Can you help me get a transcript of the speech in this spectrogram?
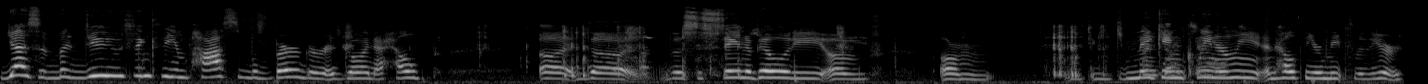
yes, but do you think the Impossible Burger is going to help uh, the the sustainability of um making cleaner meat and healthier meat for the earth?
